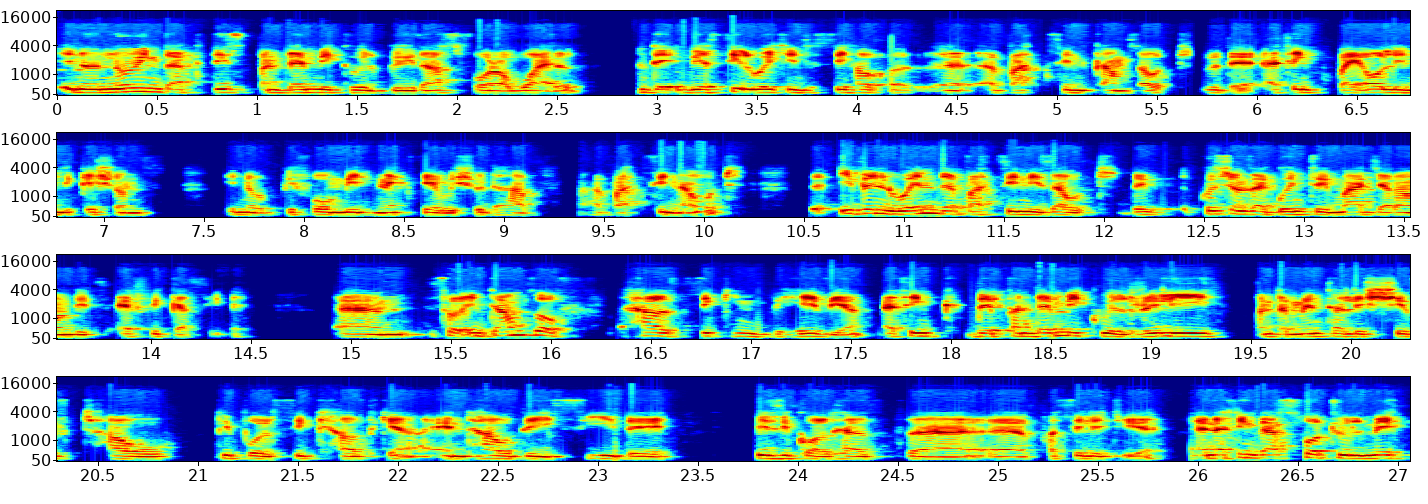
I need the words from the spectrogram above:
you know, knowing that this pandemic will be with us for a while, we are still waiting to see how uh, a vaccine comes out. I think by all indications, you know, before mid next year, we should have a vaccine out. Even when the vaccine is out, the questions are going to emerge around its efficacy. Um, so, in terms of health-seeking behavior, I think the pandemic will really fundamentally shift how people seek healthcare and how they see the physical health uh, uh, facility. And I think that's what will make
